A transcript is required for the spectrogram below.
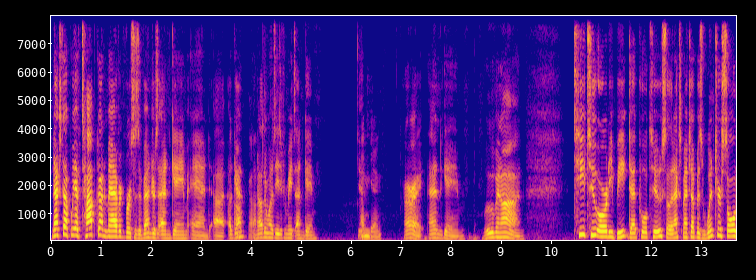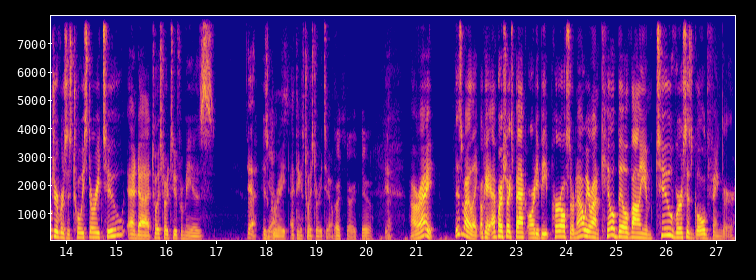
Next up, we have Top Gun Maverick versus Avengers Endgame, and uh, again, Oh, God. another one's easy for me. It's Endgame. Yeah. Endgame. All right, Endgame. Moving on. T2 already beat Deadpool 2, so the next matchup is Winter Soldier versus Toy Story 2, and uh, Toy Story 2 for me is Yeah. is Yes. great. I think it's Toy Story 2. Toy Story 2. Yeah. All right. This is what I like. Okay, Empire Strikes Back already beat Pearl, so now we are on Kill Bill Volume 2 versus Goldfinger.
